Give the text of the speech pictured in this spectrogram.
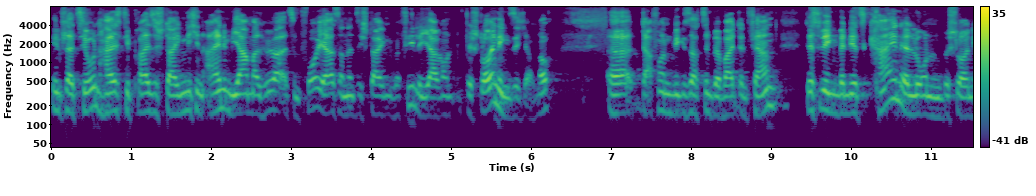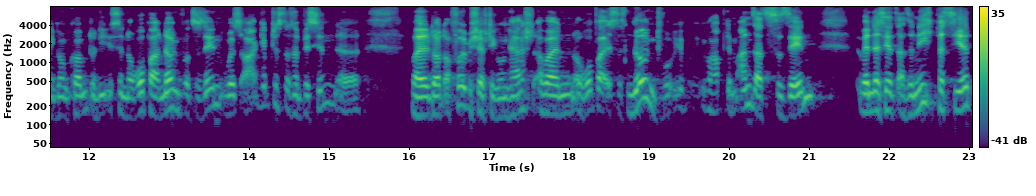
Inflation heißt, die Preise steigen nicht in einem Jahr mal höher als im Vorjahr, sondern sie steigen über viele Jahre und beschleunigen sich auch noch. Äh, davon, wie gesagt, sind wir weit entfernt. Deswegen, wenn jetzt keine Lohnbeschleunigung kommt, und die ist in Europa nirgendwo zu sehen, USA gibt es das ein bisschen, äh, weil dort auch Vollbeschäftigung herrscht. Aber in Europa ist es nirgendwo überhaupt im Ansatz zu sehen. Wenn das jetzt also nicht passiert,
